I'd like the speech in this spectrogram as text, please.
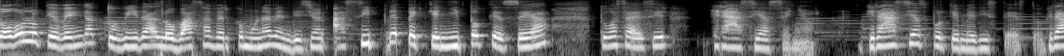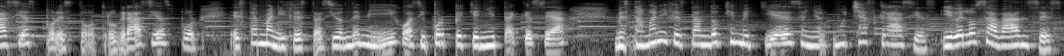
todo lo que venga a tu vida lo vas a ver como una bendición, así de pequeñito que sea, tú vas a decir, gracias Señor. Gracias porque me diste esto, gracias por esto otro, gracias por esta manifestación de mi hijo, así por pequeñita que sea, me está manifestando que me quiere, Señor. Muchas gracias. Y ve los avances,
